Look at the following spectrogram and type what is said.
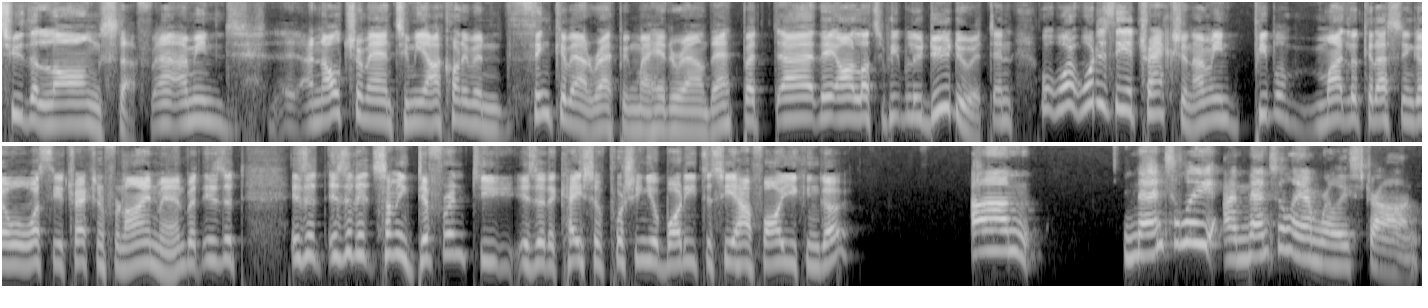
to the long stuff. Uh, I mean, an Ultraman to me, I can't even think about wrapping my head around that. But uh, there are lots of people who do do it. And what what is the attraction? I mean, people might look at us and go, "Well, what's the attraction for an Ironman?" But is it is it is it something different? Is it a case of pushing your body to see how far you can go? Um, mentally, I'm mentally I'm really strong.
